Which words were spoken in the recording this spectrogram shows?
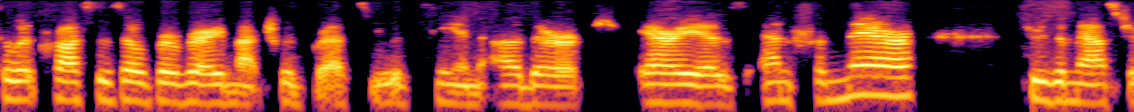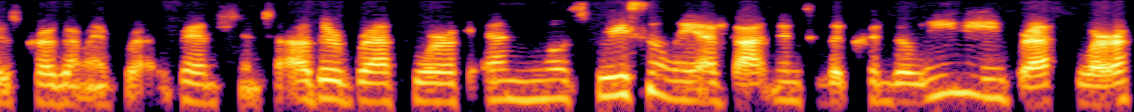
So it crosses over very much with breaths you would see in other areas. And from there, through the master's program, I've branched into other breath work. And most recently, I've gotten into the Kundalini breath work.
